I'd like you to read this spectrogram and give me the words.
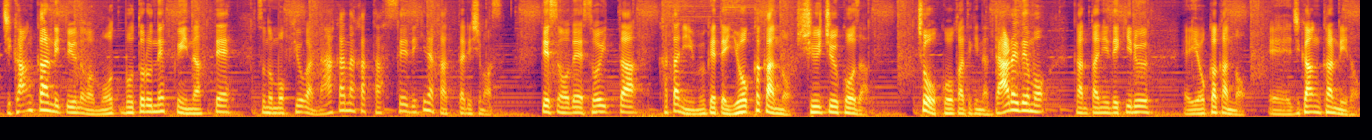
時間管理というのがボトルネックになって、その目標がなかなか達成できなかったりします。ですので、そういった方に向けて4日間の集中講座、超効果的な誰でも簡単にできる4日間の時間管理の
